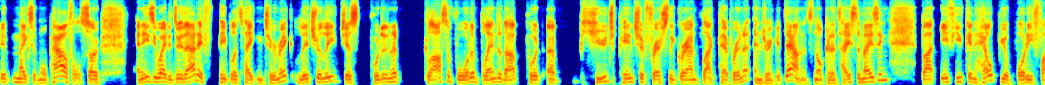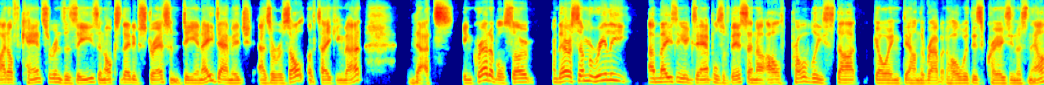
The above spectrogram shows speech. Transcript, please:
it makes it more powerful. So an easy way to do that if people are taking turmeric, literally just put it in a glass of water, blend it up, put a huge pinch of freshly ground black pepper in it, and drink it down. It's not going to taste amazing, but if you can help your body fight off cancer and disease and oxidative stress and DNA damage as a result of taking that, that's incredible. So there are some really amazing examples of this, and I'll probably start going down the rabbit hole with this craziness now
